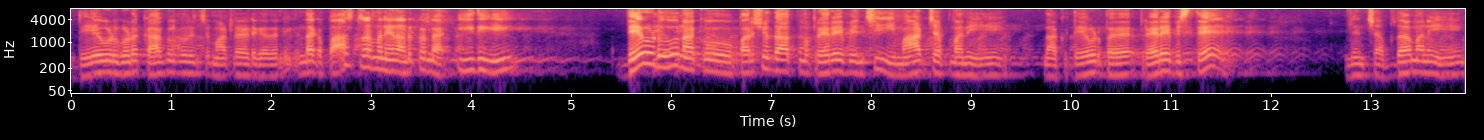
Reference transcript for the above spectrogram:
దేవుడు కూడా కాకుల గురించి మాట్లాడాడు కదండి. ఇందాక పాస్టర్ అమ్మ నేను అనుకున్నా ఇది దేవుడు నాకు పరిశుద్ధాత్మ ప్రేరేపించి ఈ మాట చెప్పమని నాకు దేవుడు ప్రే- ప్రేరేపిస్తే నేను చెప్దామని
